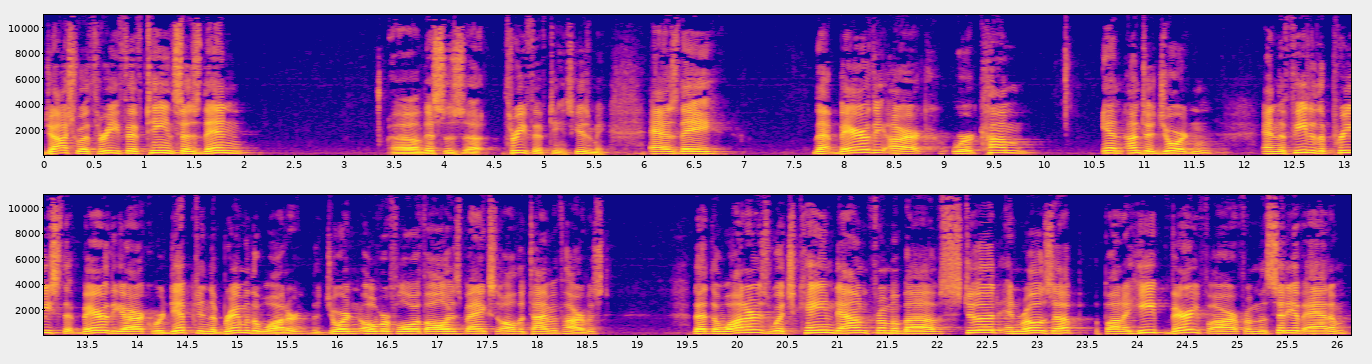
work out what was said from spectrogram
Joshua 3:15 says then uh, this is uh, 3:15, excuse me. As they that bear the ark were come in unto Jordan, and the feet of the priests that bear the ark were dipped in the brim of the water. The Jordan overfloweth all his banks all the time of harvest. That the waters which came down from above stood and rose up upon a heap very far from the city of Adam,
